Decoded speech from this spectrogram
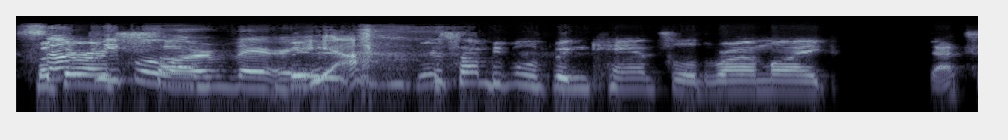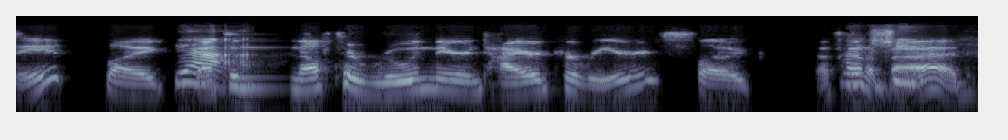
some there are people some, are very yeah. there's some people who've been canceled where I'm like, that's it? Like yeah. that's enough to ruin their entire careers? Like that's kind of bad.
